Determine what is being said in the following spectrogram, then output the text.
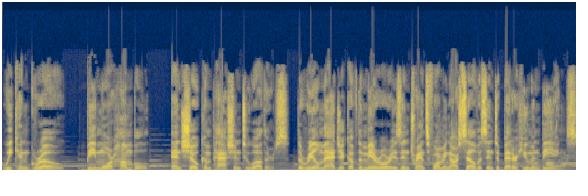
we can grow, be more humble, and show compassion to others. The real magic of the mirror is in transforming ourselves into better human beings.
